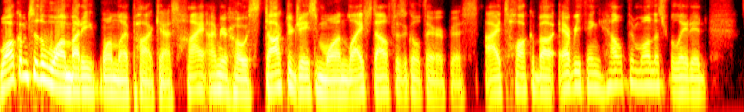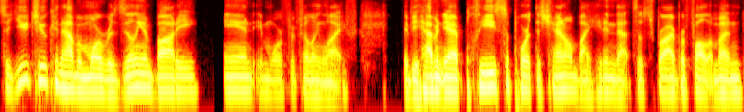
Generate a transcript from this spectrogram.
Welcome to the One Body, One Life podcast. Hi, I'm your host, Dr. Jason Wan, lifestyle physical therapist. I talk about everything health and wellness related so you too can have a more resilient body and a more fulfilling life. If you haven't yet, please support the channel by hitting that subscribe or follow button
